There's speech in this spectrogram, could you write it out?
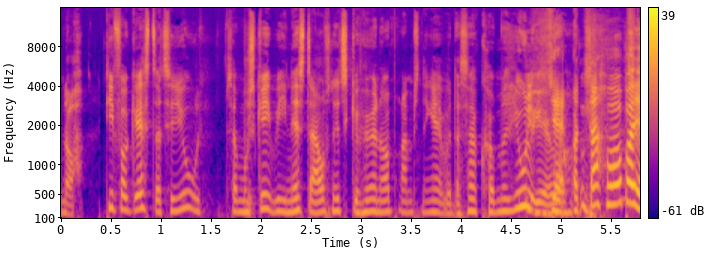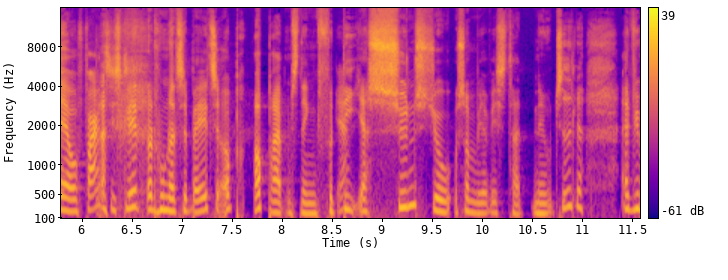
Nå, de får gæster til jul, så måske vi i næste afsnit skal høre en opremsning af, hvad der så er kommet julegaver. Ja, og der håber jeg jo faktisk lidt, at hun er tilbage til op- opbremsningen, fordi ja. jeg synes jo, som jeg vist har nævnt tidligere, at vi,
